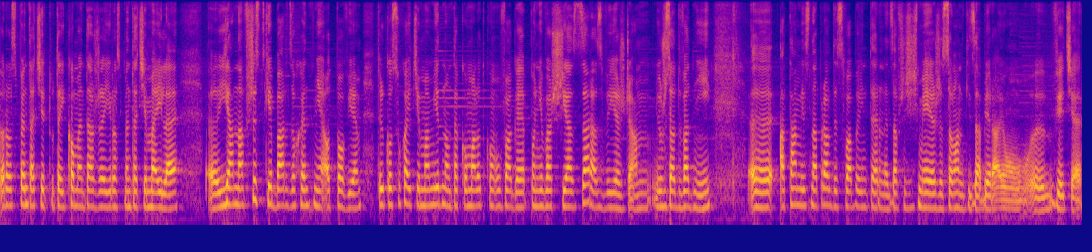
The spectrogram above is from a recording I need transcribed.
rozpętacie tutaj komentarze i rozpętacie maile. Ja na wszystkie bardzo chętnie odpowiem. Tylko słuchajcie, mam jedną taką malutką uwagę, ponieważ ja zaraz wyjeżdżam, już za dwa dni, e, a tam jest naprawdę słaby internet. Zawsze się śmieję, że solanki zabierają, e, wiecie,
